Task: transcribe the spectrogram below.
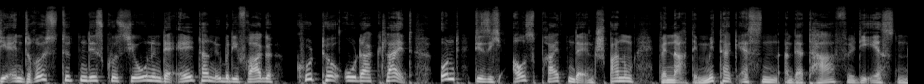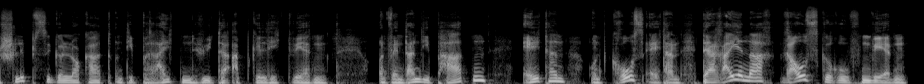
die entrüsteten Diskussionen der Eltern über die Frage Kutte oder Kleid und die sich ausbreitende Entspannung, wenn nach dem Mittagessen an der Tafel die ersten Schlipse gelockert und die breiten Hüte abgelegt werden. Und wenn dann die Paten, Eltern und Großeltern der Reihe nach rausgerufen werden,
